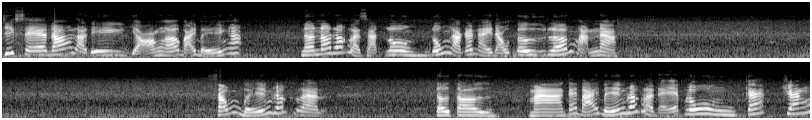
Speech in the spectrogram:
Chiếc xe đó là đi dọn ở bãi biển á nên nó rất là sạch luôn. Đúng là cái này đầu tư lớn mạnh nè. Sóng biển rất là từ từ mà cái bãi biển rất là đẹp luôn. Cát trắng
